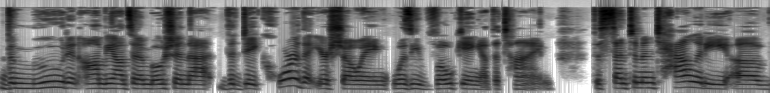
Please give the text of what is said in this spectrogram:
the mood and ambiance and emotion that the decor that you're showing was evoking at the time. The sentimentality of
